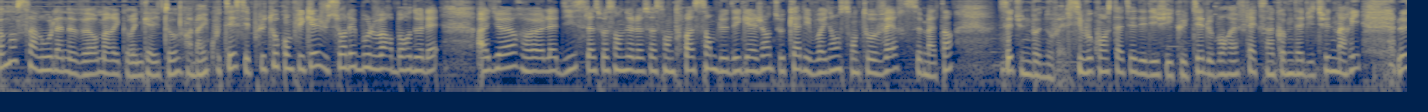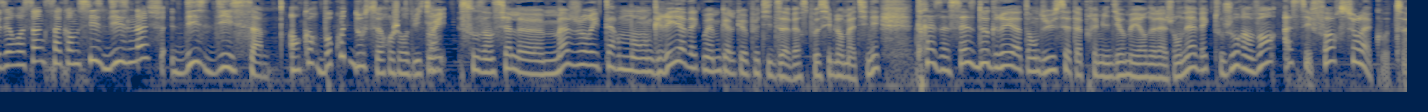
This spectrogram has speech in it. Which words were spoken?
Comment ça roule à 9h, Marie-Corinne Caïto Ah bah écoutez, c'est plutôt compliqué. Je suis sur les boulevards bordelais. Ailleurs, euh, la 10, la 62, la 63 semblent dégager. En tout cas, les voyants sont au vert ce matin. C'est une bonne nouvelle. Si vous constatez des difficultés, le bon réflexe, hein, comme d'habitude, Marie, le 05 56 19 10 10. Encore beaucoup de douceur aujourd'hui. Oui, sous un ciel euh, majoritairement gris, avec même quelques petites averses possibles en matinée. 13 à 16 degrés attendus cet après-midi au meilleur de la journée, avec toujours un vent assez fort sur la côte.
